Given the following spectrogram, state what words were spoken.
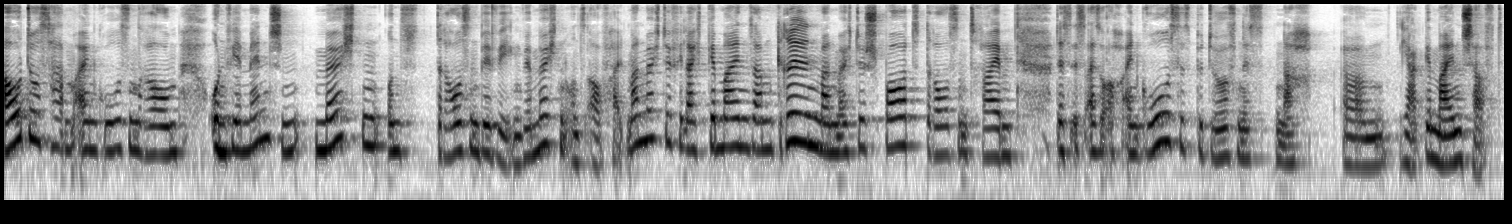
Autos haben einen großen Raum und wir Menschen möchten uns draußen bewegen. Wir möchten uns aufhalten. Man möchte vielleicht gemeinsam grillen, man möchte Sport draußen treiben. Das ist also auch ein großes Bedürfnis nach ähm, ja, Gemeinschaft.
